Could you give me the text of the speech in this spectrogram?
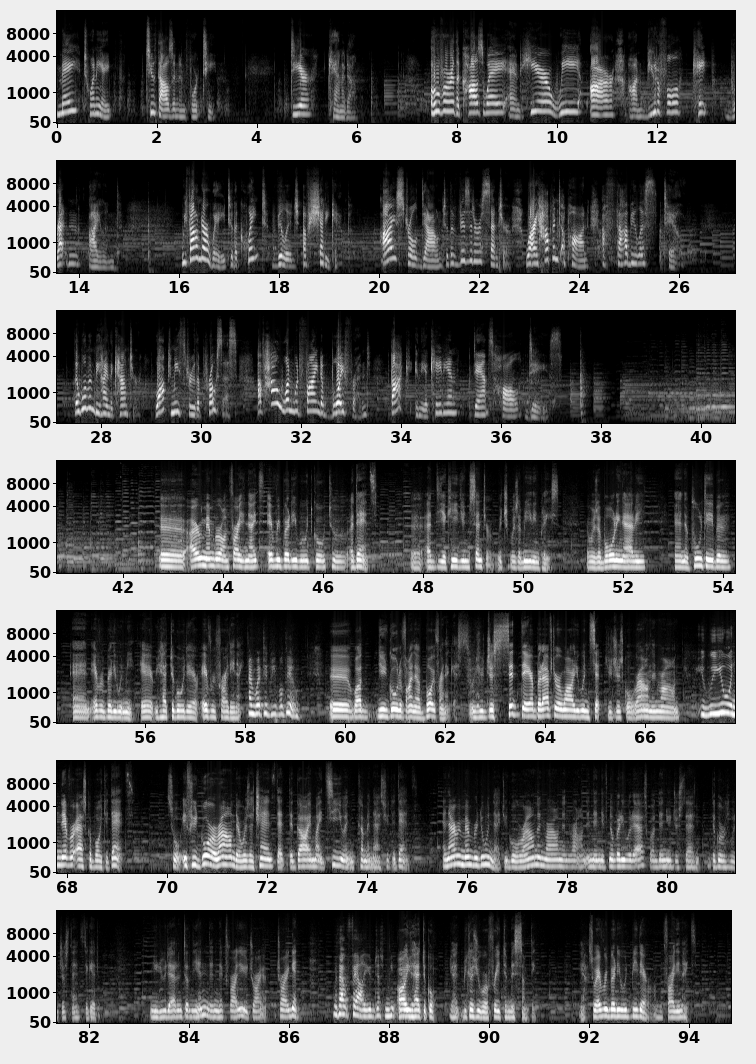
May 28th, 2014. Dear Canada, over the causeway, and here we are on beautiful Cape Breton Island. We found our way to the quaint village of Chéticamp. I strolled down to the visitor center where I happened upon a fabulous tale. The woman behind the counter walked me through the process of how one would find a boyfriend back in the Acadian dance hall days. Uh, I remember on Friday nights, everybody would go to a dance uh, at the Acadian Centre, which was a meeting place. There was a bowling alley and a pool table, and everybody would meet. You had to go there every Friday night. And what did people do? Uh, well, you'd go to find a boyfriend, I guess. So you just sit there, but after a while, you wouldn't sit. You just go round and round. You, you would never ask a boy to dance. So if you'd go around, there was a chance that the guy might see you and come and ask you to dance. And I remember doing that. You'd go round and round and round, and then if nobody would ask, well, then you just dance, the girls would just dance together. You do that until the end. Then next Friday, you try try again. Without fail, you just meet. Oh, you had to go. You had, because you were afraid to miss something. Yeah, so everybody would be there on Friday nights.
